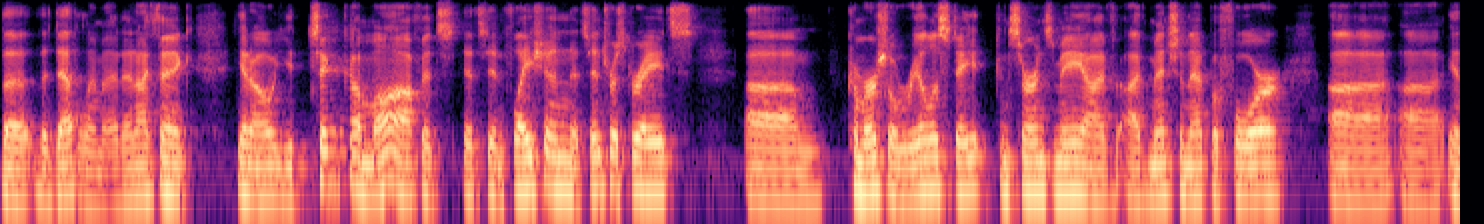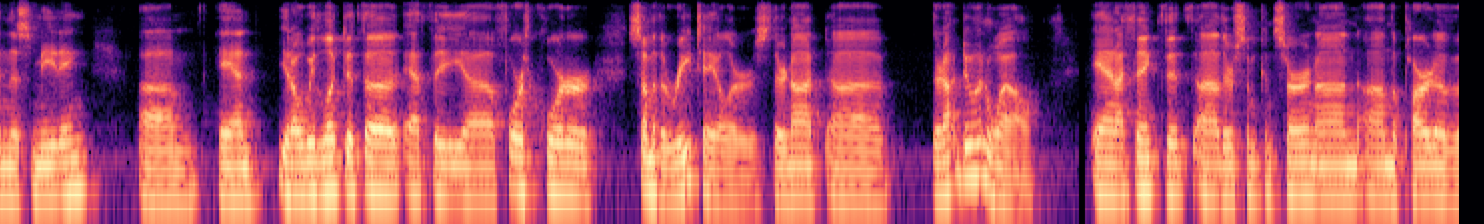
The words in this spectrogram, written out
the the debt limit. And I think you know, you tick them off. It's it's inflation, it's interest rates, um, commercial real estate concerns me. I've I've mentioned that before uh, uh, in this meeting. Um, and you know, we looked at the at the uh, fourth quarter. Some of the retailers they're not uh, they're not doing well, and I think that uh, there's some concern on on the part of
